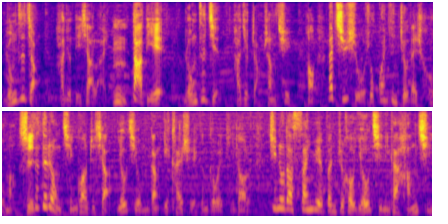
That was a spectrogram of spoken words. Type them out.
融资涨，它就跌下来；嗯，大跌，融资减，它就涨上去。好，那其实我说关键就在筹码。是在这种情况之下，尤其我们刚一开始也跟各位提到了，进入到三月份之后，尤其你看行情，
